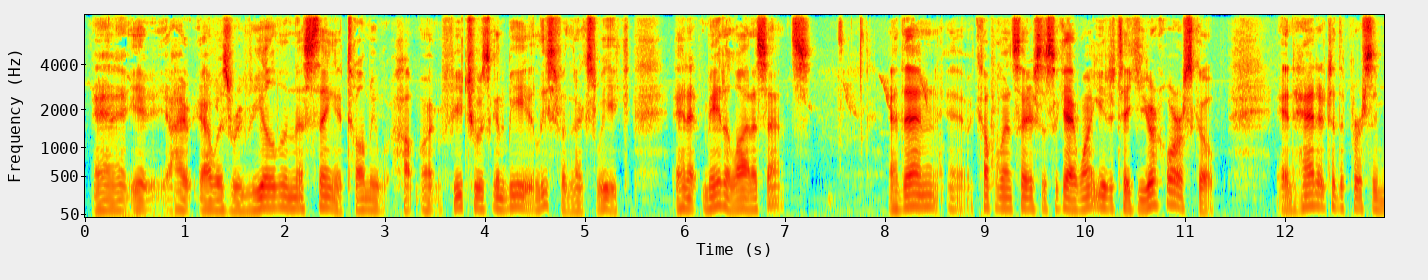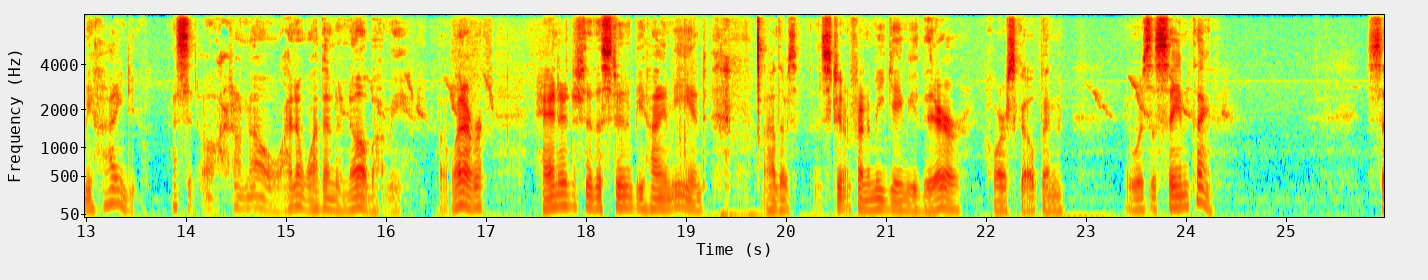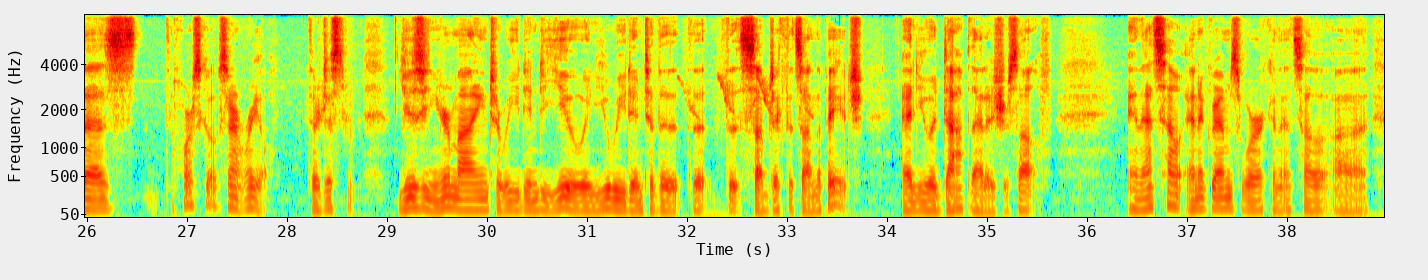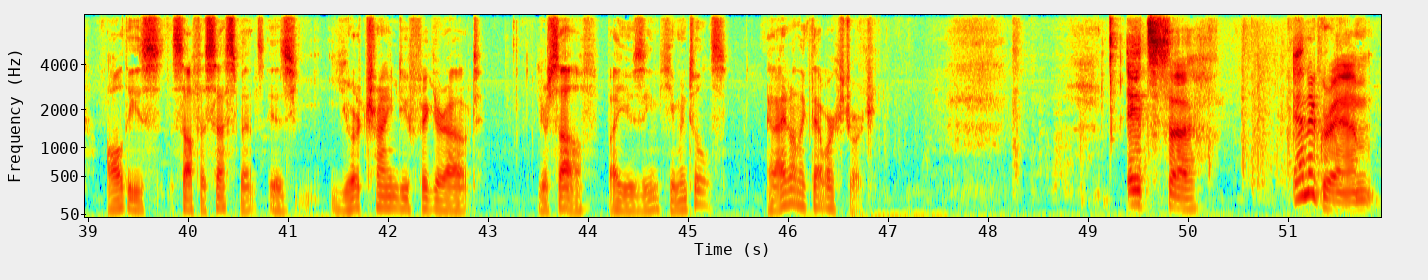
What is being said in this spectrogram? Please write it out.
And it, it I, I was revealed in this thing. It told me how my future was going to be, at least for the next week. And it made a lot of sense. And then uh, a couple minutes later, says, "Okay, I want you to take your horoscope and hand it to the person behind you." I said, "Oh, I don't know. I don't want them to know about me, but whatever." Handed it to the student behind me, and uh, the student in front of me gave me their horoscope, and it was the same thing. Says horoscopes aren't real. They're just using your mind to read into you, and you read into the, the, the subject that's on the page, and you adopt that as yourself. And that's how enneagrams work and that's how uh, all these self-assessments is you're trying to figure out yourself by using human tools. And i don't think that works george. It's uh, enneagram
